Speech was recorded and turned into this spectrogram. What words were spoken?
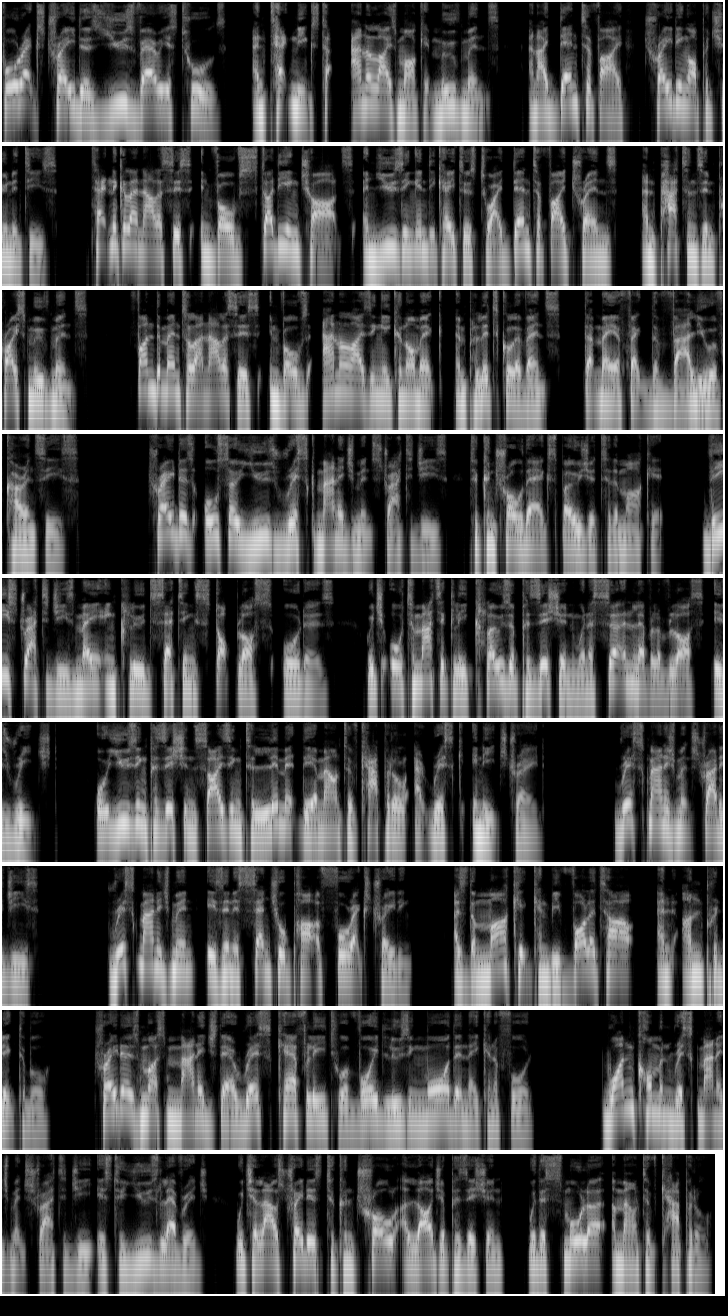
Forex traders use various tools and techniques to analyze market movements and identify trading opportunities. Technical analysis involves studying charts and using indicators to identify trends and patterns in price movements. Fundamental analysis involves analyzing economic and political events that may affect the value of currencies. Traders also use risk management strategies to control their exposure to the market. These strategies may include setting stop loss orders, which automatically close a position when a certain level of loss is reached, or using position sizing to limit the amount of capital at risk in each trade. Risk management strategies. Risk management is an essential part of Forex trading, as the market can be volatile and unpredictable. Traders must manage their risk carefully to avoid losing more than they can afford. One common risk management strategy is to use leverage, which allows traders to control a larger position with a smaller amount of capital.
